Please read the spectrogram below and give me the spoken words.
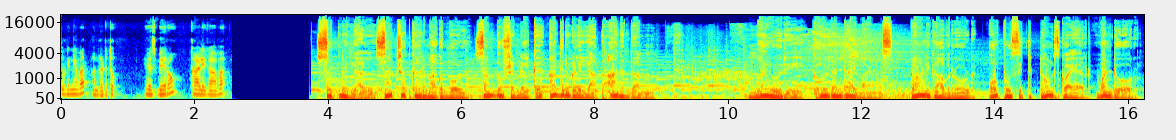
തുടങ്ങിയവർ പങ്കെടുത്തു. News bureau Kalikavu. സ്വപ്നങ്ങൾ സാക്ഷാത്കാരമാകുമ്പോൾ സന്തോഷങ്ങൾക്ക് അതിരുകളില്ലാത്ത ആനന്ദം. Mayoori golden diamonds Kalikavu road opposite town square Wandoor.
